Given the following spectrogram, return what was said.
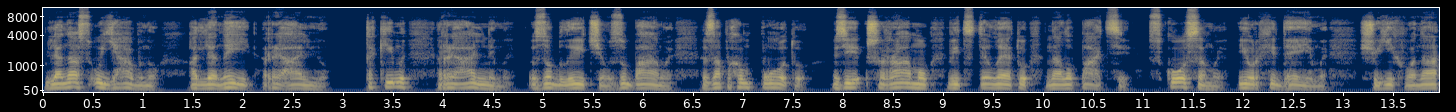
для нас уявну, а для неї реальну, такими реальними, з обличчям, зубами, запахом поту, зі шрамом від стилету на лопатці, з косами і орхідеями, що їх вона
